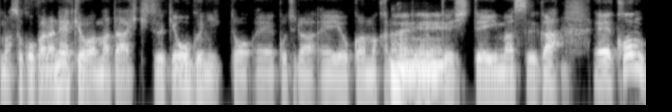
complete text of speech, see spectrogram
まあ、そこからね、今日はまた引き続き、大国と、えーこちら、えー横浜からお届けしていますが、えー今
